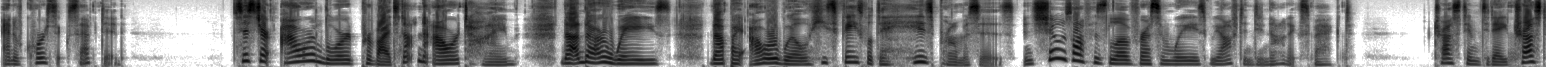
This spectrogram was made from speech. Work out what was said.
and, of course, accepted. Sister, our Lord provides not in our time, not in our ways, not by our will. He's faithful to His promises and shows off His love for us in ways we often do not expect. Trust Him today. Trust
